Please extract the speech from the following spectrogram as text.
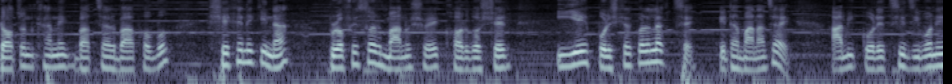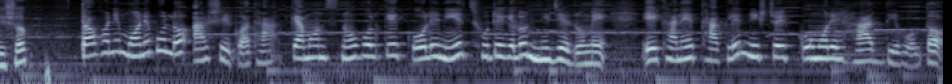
ডজন খানেক বাচ্চার বাপ হব সেখানে কি না প্রফেসর মানুষ হয়ে খরগোশের ইয়ে পরিষ্কার করা লাগছে? এটা মানা যায়? আমি করেছি জীবনে এসব। তখনই মনে পড়ল আরশির কথা। কেমন স্নোবলকে কোলে নিয়ে ছুটে গেল নিজের রুমে। এখানে থাকলে নিশ্চয়ই কোমরে হাত দিয়ে বলতো।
